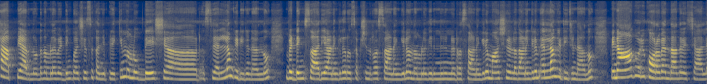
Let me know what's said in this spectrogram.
ഹാപ്പി ആയിരുന്നു കേട്ടോ. നമ്മൾ വെഡ്ഡിങ് പർച്ചേസ് കഴിഞ്ഞപ്പോഴേക്കും നമ്മൾ ഉദ്ദേശ ഡ്രസ്സ് എല്ലാം കിട്ടിയിട്ടുണ്ടായിരുന്നു. വെഡ്ഡിങ് സാരി ആണെങ്കിലും റിസപ്ഷൻ ഡ്രസ്സ് ആണെങ്കിലും നമ്മൾ വിരുന്നിന്റെ ഡ്രസ്സ് ആണെങ്കിലും മാഷിനുള്ളതാണെങ്കിലും എല്ലാം കിട്ടിയിട്ടുണ്ടായിരുന്നു. പിന്നെ ആകെ ഒരു കുറവ് എന്താണെന്ന് വെച്ചാൽ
